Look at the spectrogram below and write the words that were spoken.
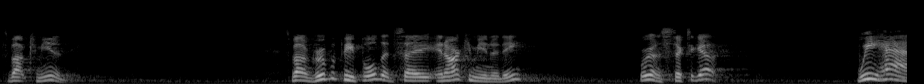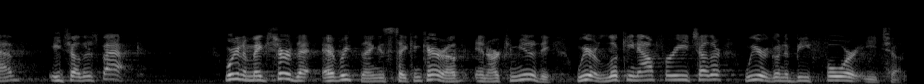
It's about community. It's about a group of people that say, in our community, we're going to stick together. We have each other's back. We're going to make sure that everything is taken care of in our community. We are looking out for each other. We are going to be for each other.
